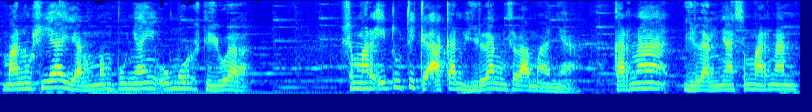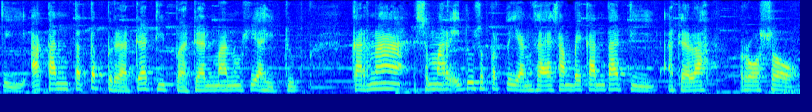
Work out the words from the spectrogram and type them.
manusia yang mempunyai umur dewa. Semar itu tidak akan hilang selamanya, karena hilangnya Semar nanti akan tetap berada di badan manusia hidup. Karena Semar itu seperti yang saya sampaikan tadi adalah Roso.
